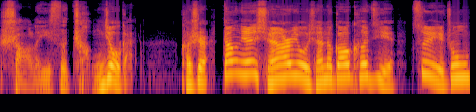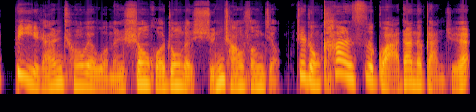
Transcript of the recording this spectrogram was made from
少了一丝成就感。可是，当年玄而又玄的高科技，最终必然成为我们生活中的寻常风景。这种看似寡淡的感觉，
